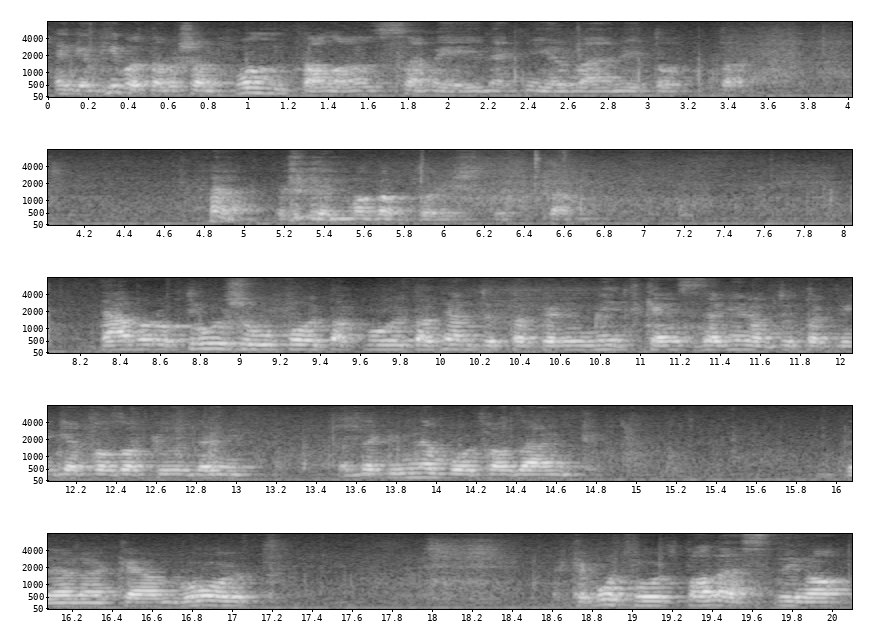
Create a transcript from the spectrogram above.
engem hivatalosan hontalan személynek nyilvánítottak. Hát, ezt én magamtól is tudtam. Táborok túl zsúfoltak voltak, nem tudtak velünk mit kezdeni, nem tudtak minket hazaküldeni. Hát nekünk nem volt hazánk, de nekem volt. Nekem ott volt Palesztina,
